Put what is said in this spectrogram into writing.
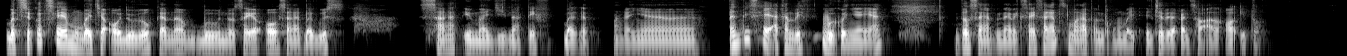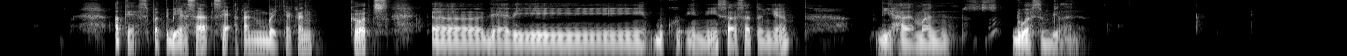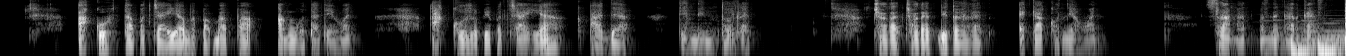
bersyukur saya membaca O dulu karena menurut saya O sangat bagus sangat imajinatif banget. Makanya nanti saya akan review bukunya ya. Itu sangat menarik. Saya sangat semangat untuk menceritakan soal O itu. Oke seperti biasa saya akan membacakan quotes uh, dari buku ini salah satunya di halaman 29 Aku tak percaya bapak-bapak anggota dewan Aku lebih percaya kepada dinding toilet. Coret-coret di toilet Eka Kurniawan. Selamat mendengarkan.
